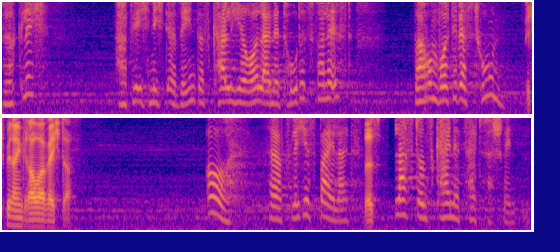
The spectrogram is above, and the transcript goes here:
Wirklich? Hatte ich nicht erwähnt, dass Kal Hirol eine Todesfalle ist? Warum wollt ihr das tun? Ich bin ein grauer Wächter. Oh, herzliches Beileid. Was? Lasst uns keine Zeit verschwenden.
